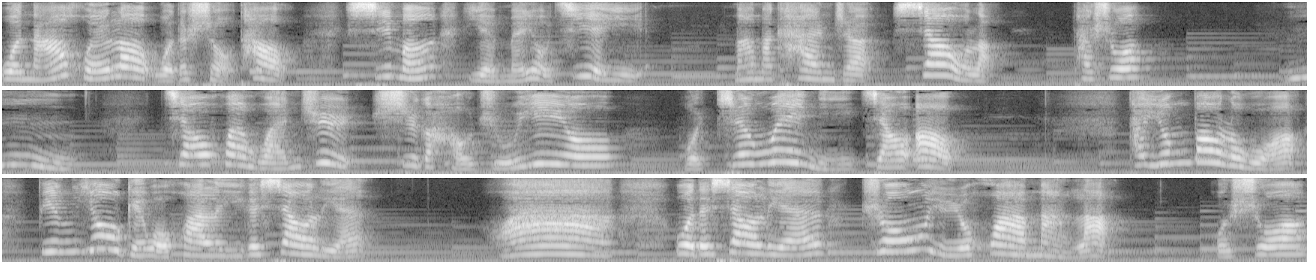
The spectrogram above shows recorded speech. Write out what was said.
我拿回了我的手套，西蒙也没有介意。妈妈看着笑了，她说：“嗯，交换玩具是个好主意哦，我真为你骄傲。”他拥抱了我，并又给我画了一个笑脸。哇，我的笑脸终于画满了。我说。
